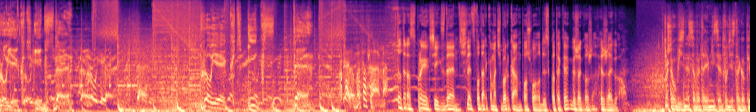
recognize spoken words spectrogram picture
Projekt XD. Projekt XD. To teraz w projekcie XD śledztwo Darka Maciborka poszło o dyskotekę Grzegorza Chyrzego. Show biznesowe tajemnice XXI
